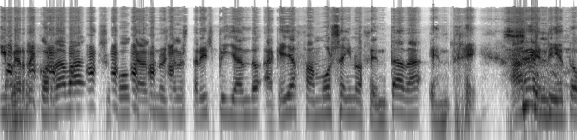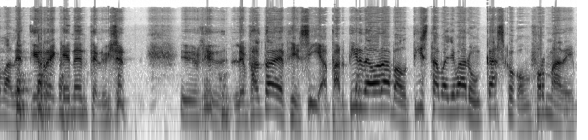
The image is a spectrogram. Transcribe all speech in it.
Y me recordaba, supongo que algunos ya lo estaréis pillando, aquella famosa inocentada entre Ángel Nieto, Valentín Requena en televisión. Le faltaba decir, sí, a partir de ahora Bautista va a llevar un casco con forma de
